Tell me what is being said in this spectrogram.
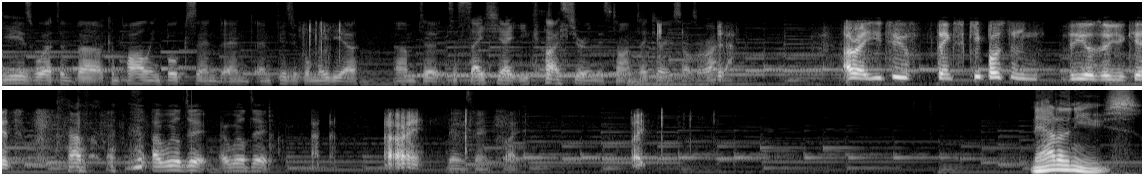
years worth of uh, compiling books and, and, and physical media um, to, to satiate you guys during this time. Take care of yourselves, all right? Yeah. All right, you too. Thanks. Keep posting videos of your kids. I will do. I will do. All right. Thanks, man. Bye. Bye. Now to the news.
